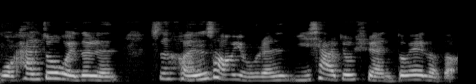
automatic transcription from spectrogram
我看周围的人是很少有人一下就选对了的，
